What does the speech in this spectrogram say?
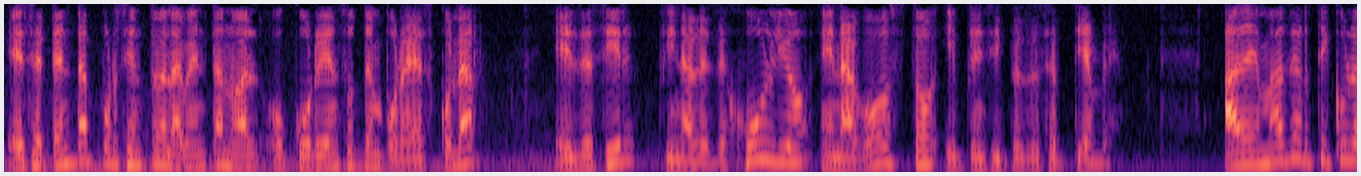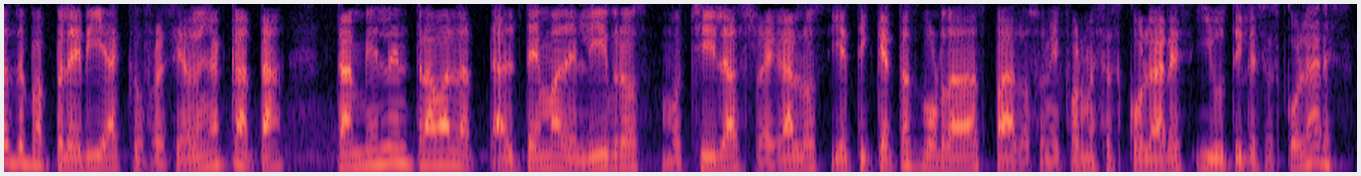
El 70% de la venta anual ocurría en su temporada escolar, es decir, finales de julio, en agosto y principios de septiembre. Además de artículos de papelería que ofrecía Doña Cata, también le entraba al tema de libros, mochilas, regalos y etiquetas bordadas para los uniformes escolares y útiles escolares.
